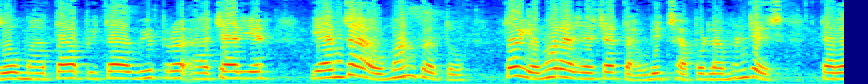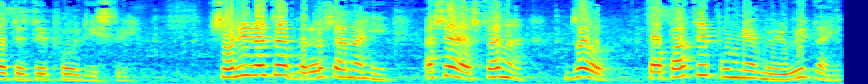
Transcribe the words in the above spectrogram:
जो माता पिता विप्र आचार्य यांचा अवमान करतो तो यमराजाच्या तावडीत सापडला म्हणजेच त्याला त्याचे फळ दिसते. शरीराचा भरोसा नाही असे असताना जो तपाचे पुण्य मिळवित नाही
